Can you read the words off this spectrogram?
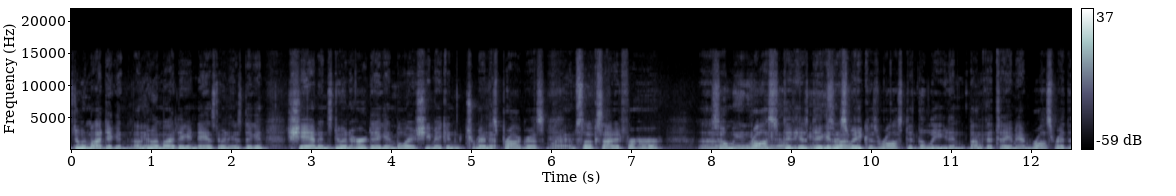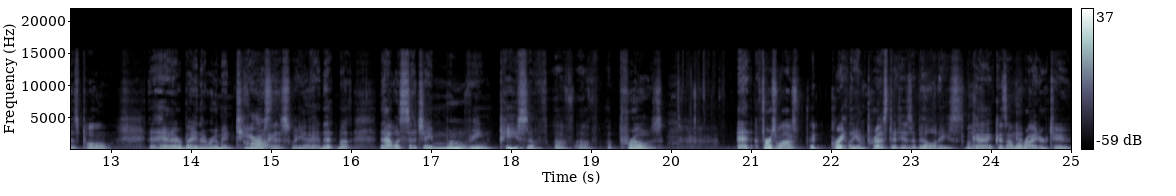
Doing my digging. I'm Yeah. doing my digging. Dan's doing his digging. Shannon's doing her digging. Boy, is she making tremendous Yep. progress. Right. I'm so excited for her. So Um, many, Ross you know, did his digging this week because Ross did the lead, and I'm going to tell you, man, Ross read this poem that had everybody in the room in tears Crying, this week, yeah. and that that was such a moving piece of of, of, of prose. And first of all, I was greatly impressed at his abilities, okay, because I'm a writer too.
